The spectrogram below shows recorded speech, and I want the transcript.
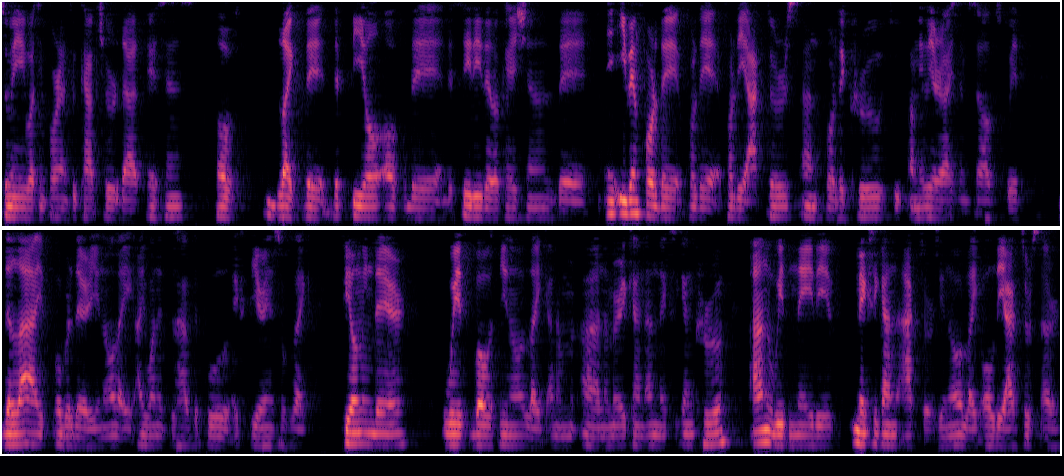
to me it was important to capture that essence of like the the feel of the the city the locations the even for the for the for the actors and for the crew to familiarize themselves with the life over there you know like i wanted to have the full experience of like filming there with both you know like an, an american and mexican crew and with native mexican actors you know like all the actors are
